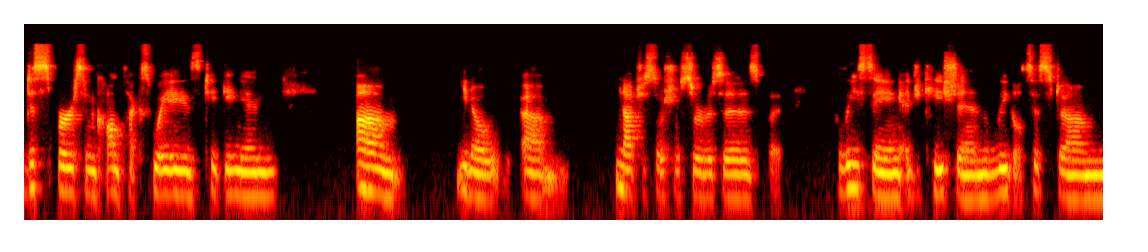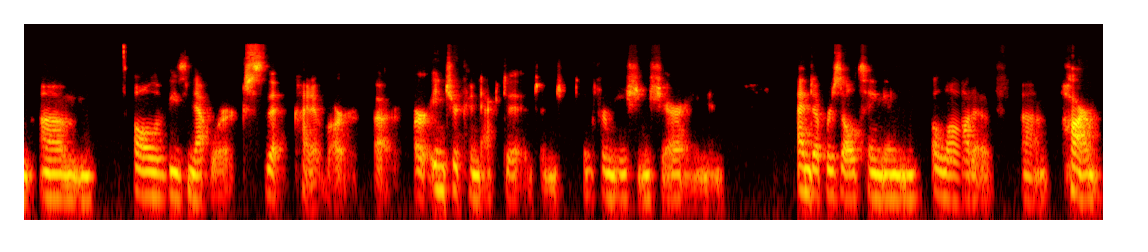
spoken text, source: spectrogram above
disperse in complex ways taking in um, you know um, not just social services but policing education legal system um, all of these networks that kind of are are, are interconnected and information sharing and end up resulting in a lot of um, harm.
